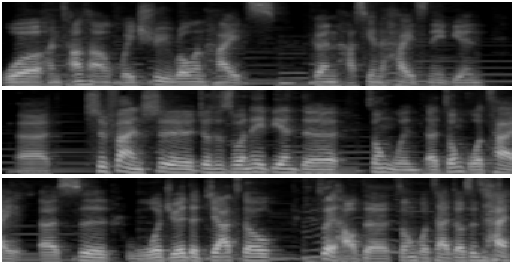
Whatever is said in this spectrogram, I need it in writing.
我很常常回去 Rolling Heights 跟 Hacienda Heights 那边呃吃饭，是就是说那边的中文呃中国菜呃是我觉得加州最好的中国菜都是在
